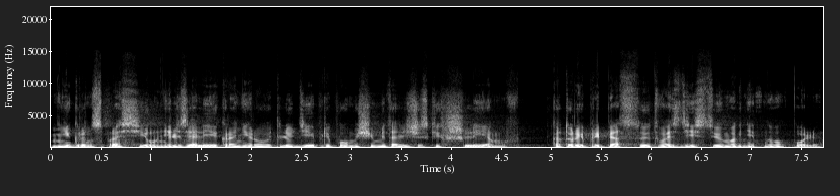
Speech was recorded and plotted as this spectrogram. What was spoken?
Нигран спросил, нельзя ли экранировать людей при помощи металлических шлемов, которые препятствуют воздействию магнитного поля.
